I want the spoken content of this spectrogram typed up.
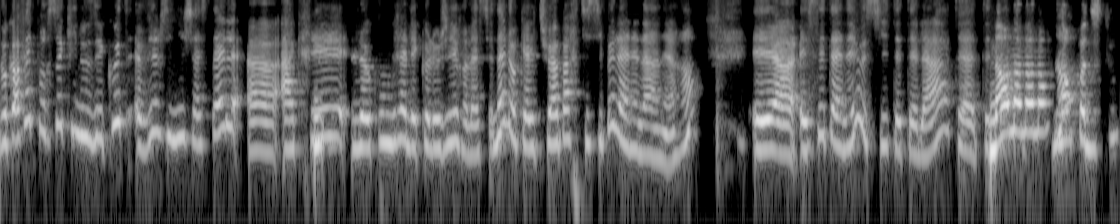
Donc, en fait, pour ceux qui nous écoutent, Virginie Chastel euh, a créé le congrès d'écologie relationnelle auquel tu as participé l'année dernière. Hein. Euh, et, cette année aussi, tu étais là. non, non, non, non, non, pas du tout.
